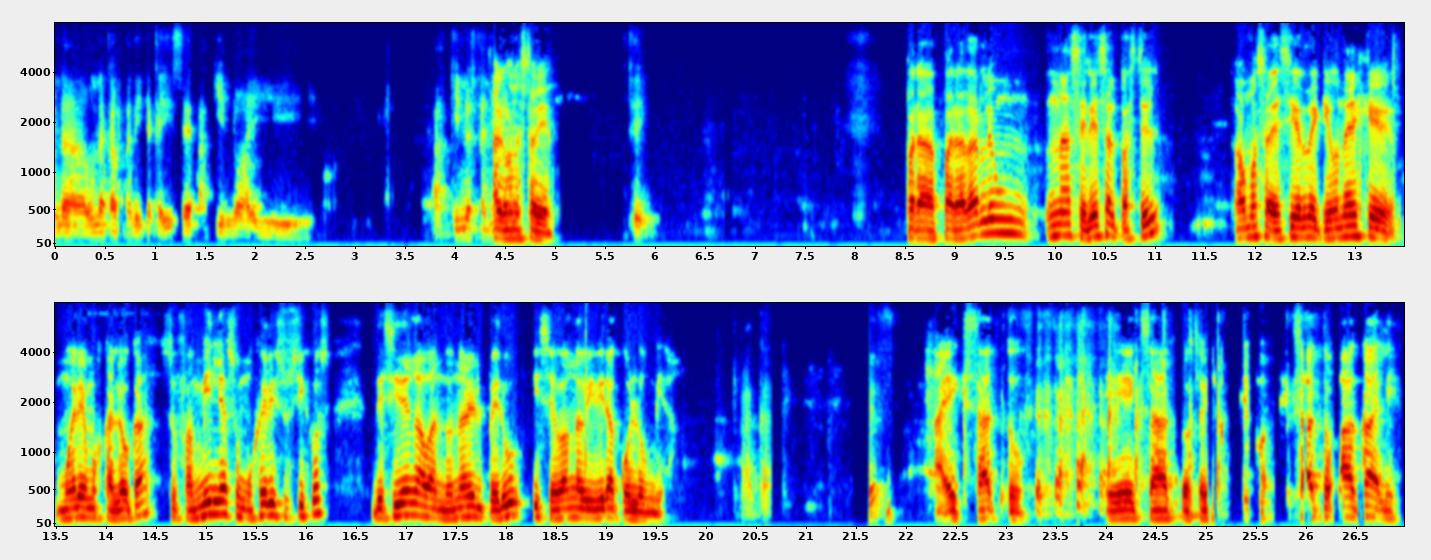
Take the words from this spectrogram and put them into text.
una, una campanita que dice aquí no hay aquí no está algo no está bien. Sí. Para, para darle un, una cereza al pastel vamos a decir de que una vez que muere Mosca Loca su familia, su mujer y sus hijos deciden abandonar el Perú y se van a vivir a Colombia. Acá. Ah, exacto. Exacto exacto a Cali.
